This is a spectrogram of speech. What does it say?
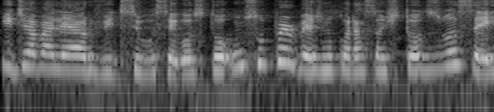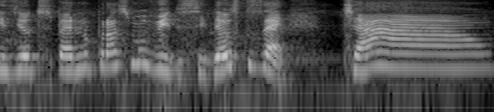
e de avaliar o vídeo se você gostou. Um super beijo no coração de todos vocês e eu te espero no próximo vídeo, se Deus quiser. Tchau!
